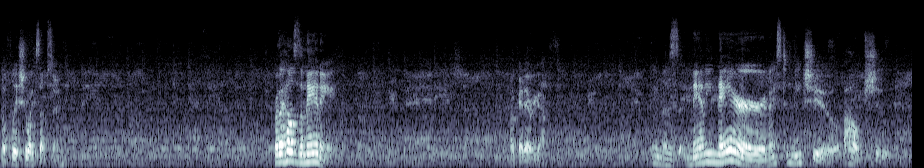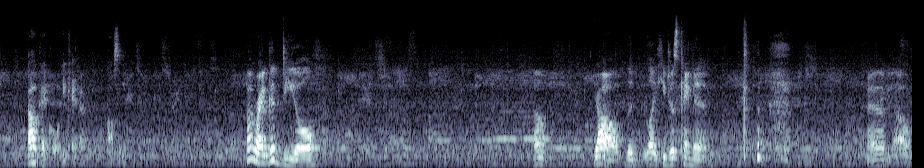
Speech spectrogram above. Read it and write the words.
Hopefully she wakes up soon. Where the hell's the nanny? Okay, there we go. Name is Nanny Nair. Nice to meet you. Oh, shoot. Okay, cool. He came in. Awesome. Alright, good deal. Um, y'all, the like he just came in. um, oh,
